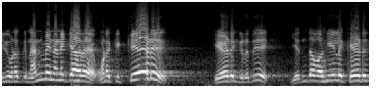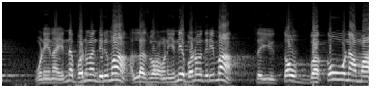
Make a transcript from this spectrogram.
இது உனக்கு நன்மை நினைக்காத. உனக்கு கேடு. கேடுங்கிறது எந்த வகையில் கேடு? உன்னை நான் என்ன பண்ணுவேன் தெரியுமா? அல்லாஹ் சொல்றான் உன்னை என்ன பண்ணுவேன் தெரியுமா? செய்யுத்தௌபகூனமா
